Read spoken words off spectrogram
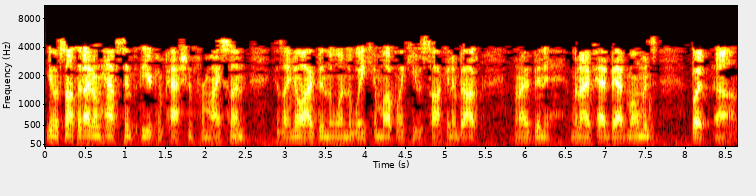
you know, it's not that I don't have sympathy or compassion for my son, because I know I've been the one to wake him up, like he was talking about when I've been when I've had bad moments, but. Uh,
